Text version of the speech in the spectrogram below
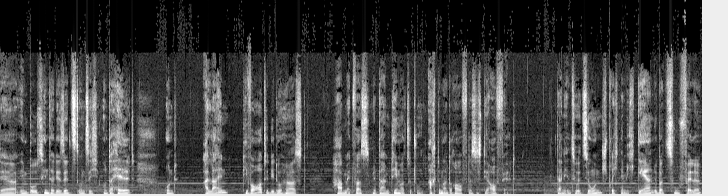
der im Bus hinter dir sitzt und sich unterhält und allein die Worte, die du hörst, haben etwas mit deinem Thema zu tun. Achte mal drauf, dass es dir auffällt. Deine Intuition spricht nämlich gern über Zufälle,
